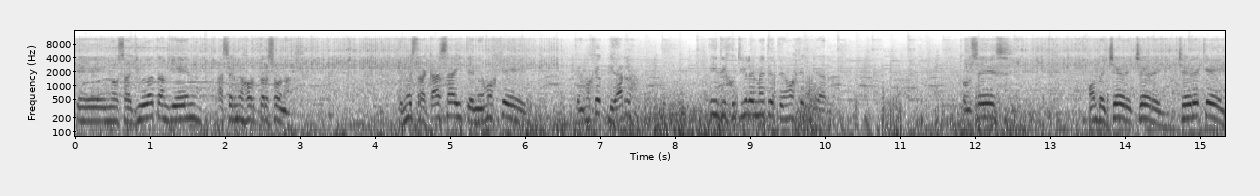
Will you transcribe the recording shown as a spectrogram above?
que nos ayuda también a ser mejor personas. Es nuestra casa y tenemos que, tenemos que cuidarla. Indiscutiblemente tenemos que cuidarla. Entonces, hombre, chévere, chévere, chévere que,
